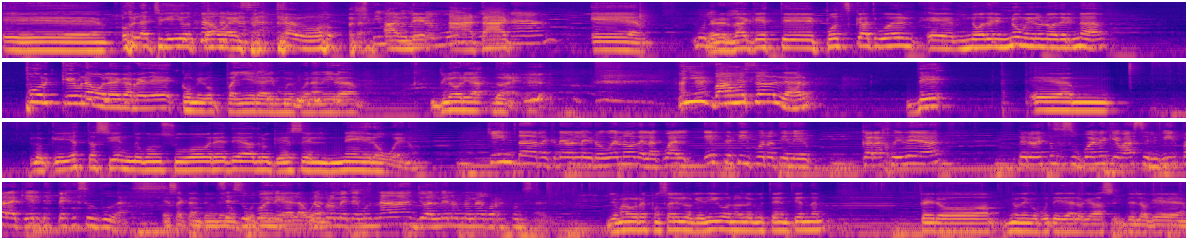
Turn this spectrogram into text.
Eh, hola chiquillos, estamos en Santiago. Under Attack. Eh, la verdad que este podcast, weón, eh, no va a tener número, no va a tener nada. Porque una bola de carrete con mi compañera y muy buena amiga, Gloria Donaire. Y Acá vamos a hablar de em, lo que ella está haciendo con su obra de teatro, que es El Negro Bueno. Quinta Recreo el Negro Bueno, de la cual este tipo no tiene carajo idea, pero esto se supone que va a servir para que él despeje sus dudas. Exactamente, no tengo Se puta supone, idea de la no prometemos nada, yo al menos no me hago responsable. Yo me hago responsable de lo que digo, no lo que ustedes entiendan. Pero no tengo puta idea de lo que va a ser- de lo que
